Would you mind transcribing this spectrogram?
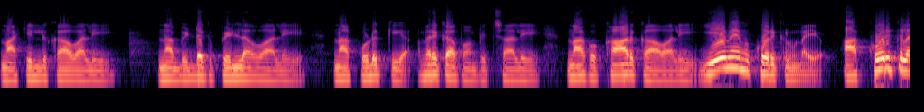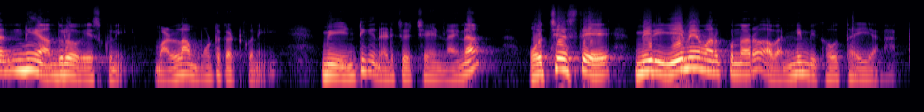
నాకు ఇల్లు కావాలి నా బిడ్డకి పెళ్ళి అవ్వాలి నా కొడుక్కి అమెరికా పంపించాలి నాకు కారు కావాలి ఏమేమి కోరికలు ఉన్నాయో ఆ కోరికలన్నీ అందులో వేసుకుని మళ్ళా మూట కట్టుకొని మీ ఇంటికి నడిచి వచ్చేయండి నాయనా. వచ్చేస్తే మీరు ఏమేమి అనుకున్నారో అవన్నీ మీకు అవుతాయి అన్నట్ట.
